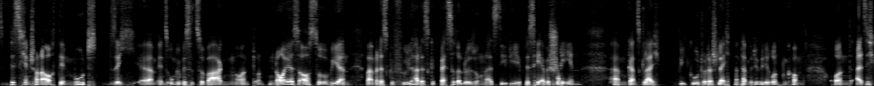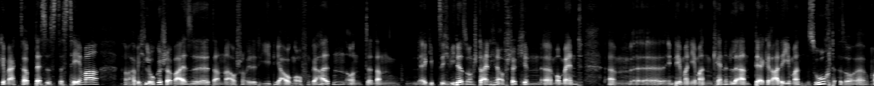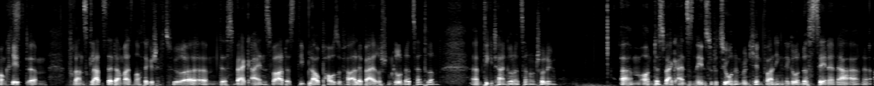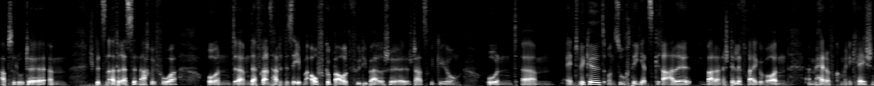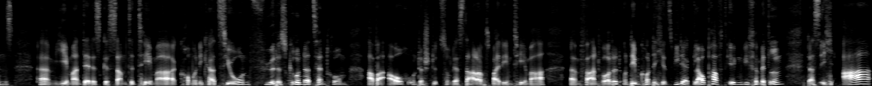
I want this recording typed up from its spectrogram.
bisschen schon auch den Mut, sich ähm, ins Ungewisse zu wagen und, und Neues auszuprobieren, weil man das Gefühl hat, es gibt bessere Lösungen als die, die bisher bestehen. Ähm, ganz gleich, wie gut oder schlecht man damit über die Runden kommt. Und als ich gemerkt habe, das ist das Thema, äh, habe ich logischerweise dann auch schon wieder die, die Augen offen gehalten und äh, dann ergibt sich wieder so ein Steinchen auf Stöckchen äh, Moment, ähm, äh, in dem man jemanden kennenlernt, der gerade jemanden sucht. Also äh, konkret ähm, Franz Glatz, der damals noch der Geschäftsführer ähm, des Werk 1 war, das ist die Blaupause für alle bayerischen Gründerzentren, ähm, digitalen Gründerzentren, Entschuldigung. Ähm, und das Werk 1 ist eine Institution in München, vor allen Dingen in der Gründerszene, eine, eine absolute ähm, Spitzenadresse nach wie vor. Und ähm, der Franz hatte das eben aufgebaut für die bayerische Staatsregierung und ähm, entwickelt und suchte jetzt gerade, war da eine Stelle frei geworden, ähm, Head of Communications, ähm, jemand, der das gesamte Thema Kommunikation für das Gründerzentrum, aber auch Unterstützung der Startups bei dem Thema ähm, verantwortet. Und dem konnte ich jetzt wieder glaubhaft irgendwie vermitteln, dass ich A,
